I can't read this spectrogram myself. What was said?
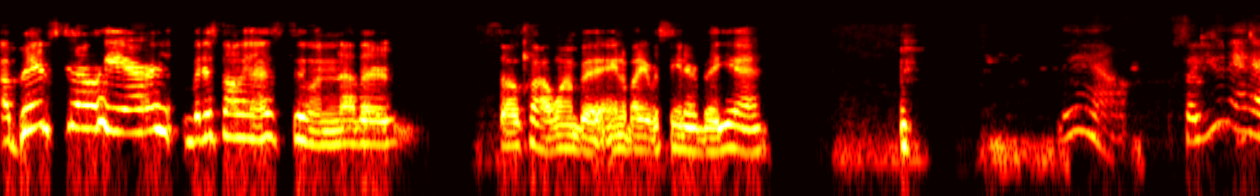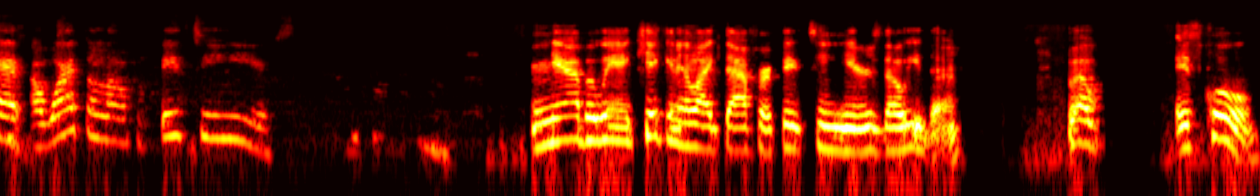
A bitch still here, but it's only us two and another so called one, but ain't nobody ever seen her. But yeah. Damn. So you didn't have a wife-in-law for fifteen years. Yeah, but we ain't kicking it like that for 15 years though either. But it's cool.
